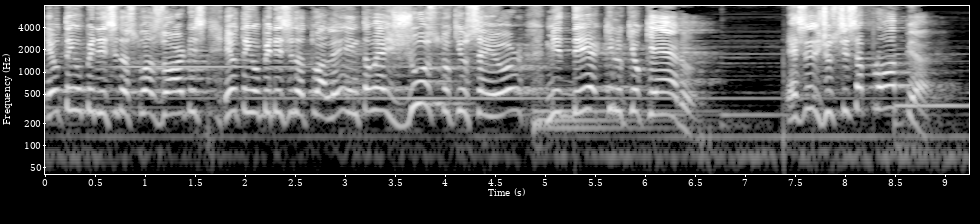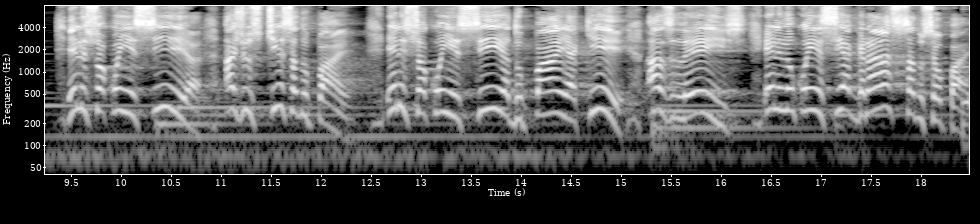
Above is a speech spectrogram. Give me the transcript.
eu tenho obedecido às tuas ordens, eu tenho obedecido à tua lei, então é justo que o Senhor me dê aquilo que eu quero. Essa é justiça própria. Ele só conhecia a justiça do Pai. Ele só conhecia do Pai aqui as leis. Ele não conhecia a graça do seu Pai.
